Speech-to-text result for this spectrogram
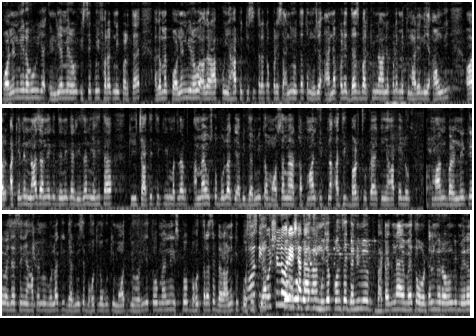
पोलैंड में रहूँ या इंडिया में रहूँ इससे कोई फ़र्क नहीं पड़ता है। अगर मैं पोलैंड में रहूँ अगर आपको यहाँ पे किसी तरह का परेशानी होता है तो मुझे आना पड़े दस बार क्यों ना आने पड़े मैं तुम्हारे लिए आऊँगी। और अकेले ना जाने के देने का रीज़न यही था कि चाहती थी कि मतलब मैं उसको बोला कि अभी गर्मी का मौसम है तापमान इतना अधिक बढ़ चुका है कि यहाँ पे लोग तापमान बढ़ने की वजह से यहाँ पे मैं बोला कि गर्मी से बहुत लोगों की मौत भी हो रही है तो मैंने इसको बहुत तरह से डराने की कोशिश किया। तो हो हैं शादाब कि मुझे कौन सा गली में भटकना है मैं तो होटल में रहूँगी मेरे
